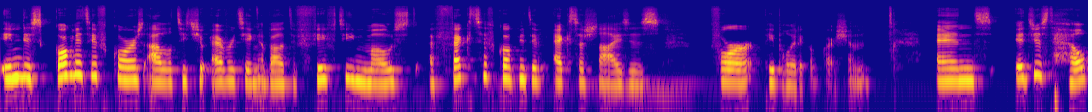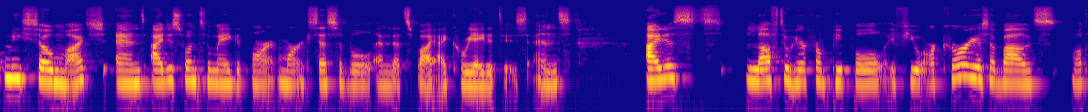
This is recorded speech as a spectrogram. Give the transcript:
in this cognitive course, I will teach you everything about the 15 most effective cognitive exercises for people with a concussion. And it just helped me so much and I just want to make it more more accessible and that's why I created this. And I just love to hear from people if you are curious about what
